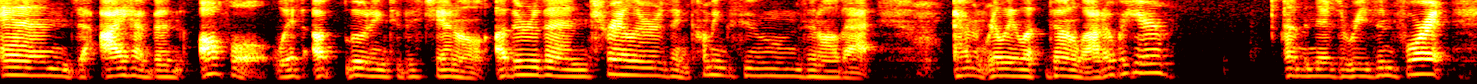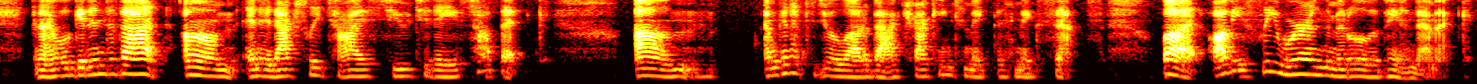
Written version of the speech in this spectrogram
and I have been awful with uploading to this channel other than trailers and coming soons and all that. I haven't really done a lot over here, um, and there's a reason for it, and I will get into that, um, and it actually ties to today's topic. Um, I'm to have to do a lot of backtracking to make this make sense. But obviously, we're in the middle of a pandemic.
